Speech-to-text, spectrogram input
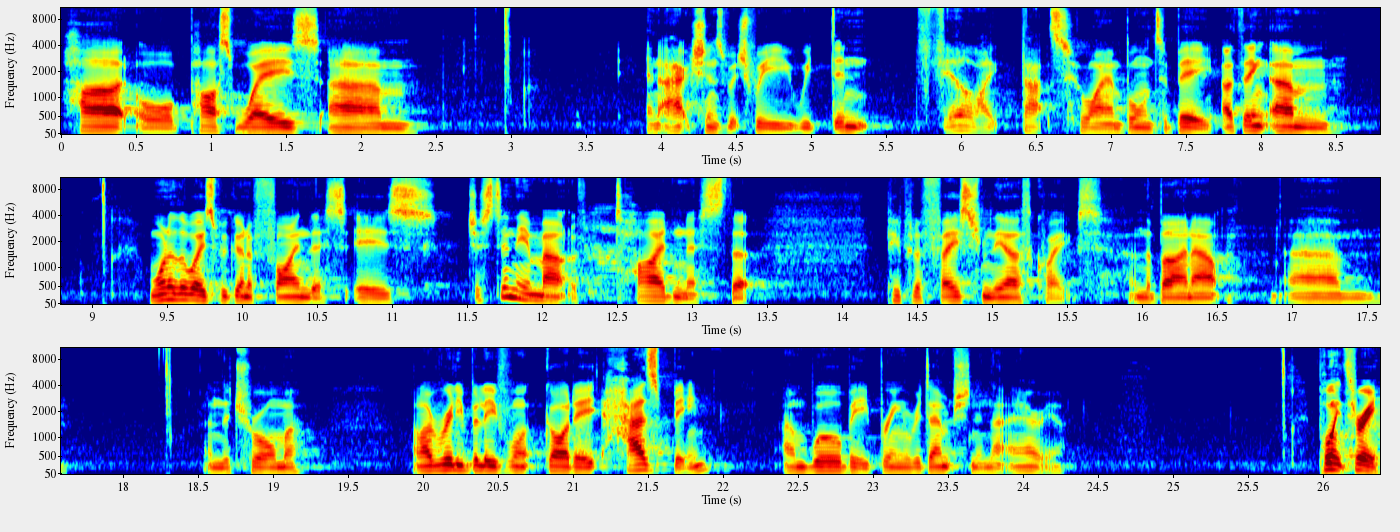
hurt or past ways um, and actions which we, we didn't feel like that's who I am born to be. I think um, one of the ways we're going to find this is just in the amount of tiredness that people have faced from the earthquakes and the burnout um, and the trauma. And I really believe what God has been and will be bringing redemption in that area. Point three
